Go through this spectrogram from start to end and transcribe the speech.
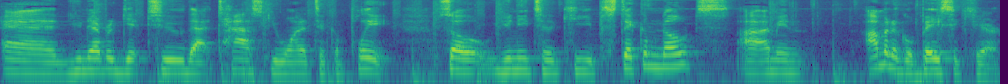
And you never get to that task you wanted to complete. So you need to keep stick 'em notes. I mean, I'm gonna go basic here.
